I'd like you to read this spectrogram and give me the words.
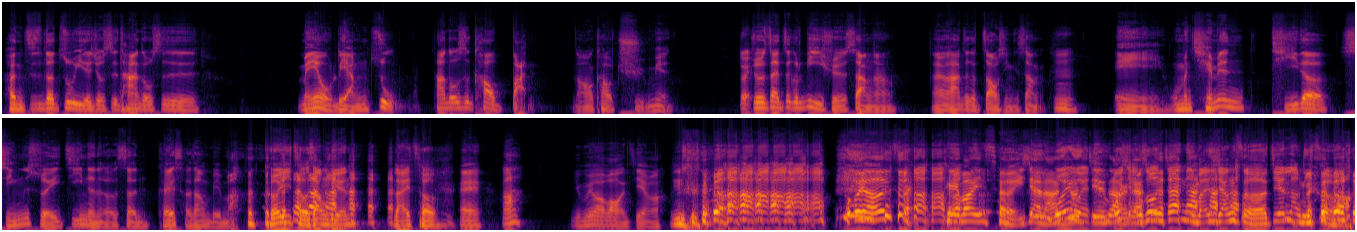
很值得注意的，就是它都是没有梁柱，它都是靠板，然后靠曲面。对就是在这个力学上啊，还有它这个造型上，嗯，诶、我们前面提的形随机能而生，可以扯上边吧？可以扯上边 来扯。哎、啊，你没有要帮我接吗？我想说可以帮你扯一下，然后我以你就接上。为我想说，今天你蛮想扯的，今天让你扯啊。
